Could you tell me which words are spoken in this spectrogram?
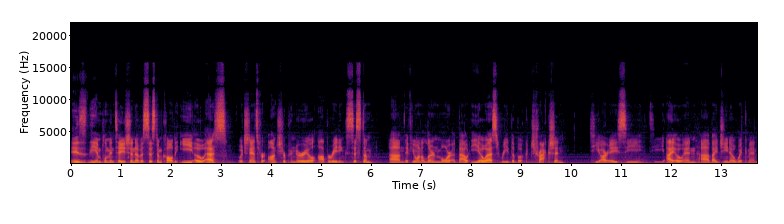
is the implementation of a system called EOS, which stands for Entrepreneurial Operating System. Um, if you want to learn more about EOS, read the book Traction, T R A C T I O N, uh, by Gino Wickman.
